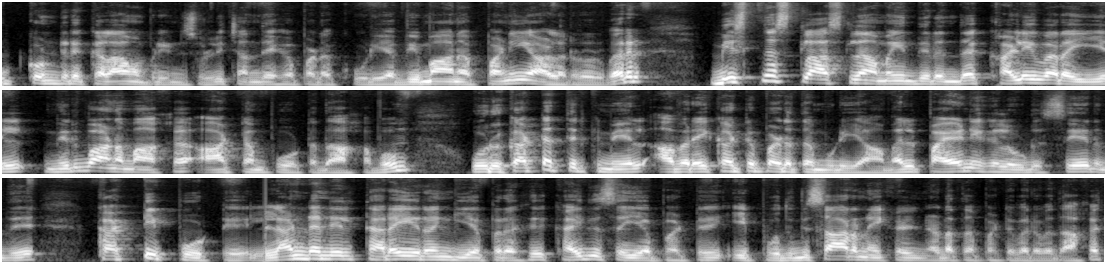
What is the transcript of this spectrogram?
உட்கொண்டிருக்கலாம் அப்படின்னு சொல்லி சந்தேகப்படக்கூடிய விமான பணியாளர் ஒருவர் பிசினஸ் கிளாஸ்ல அமைந்திருந்த கழிவறையில் நிர்வாணமாக ஆட்டம் போட்டதாகவும் ஒரு கட்டத்திற்கு மேல் அவரை கட்டுப்படுத்த முடியாமல் பயணிகளோடு சேர்ந்து கட்டி போட்டு லண்டனில் தரையிறங்கிய பிறகு கைது செய்யப்பட்டு இப்போது விசாரணைகள் நடத்தப்பட்டு வருவதாக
